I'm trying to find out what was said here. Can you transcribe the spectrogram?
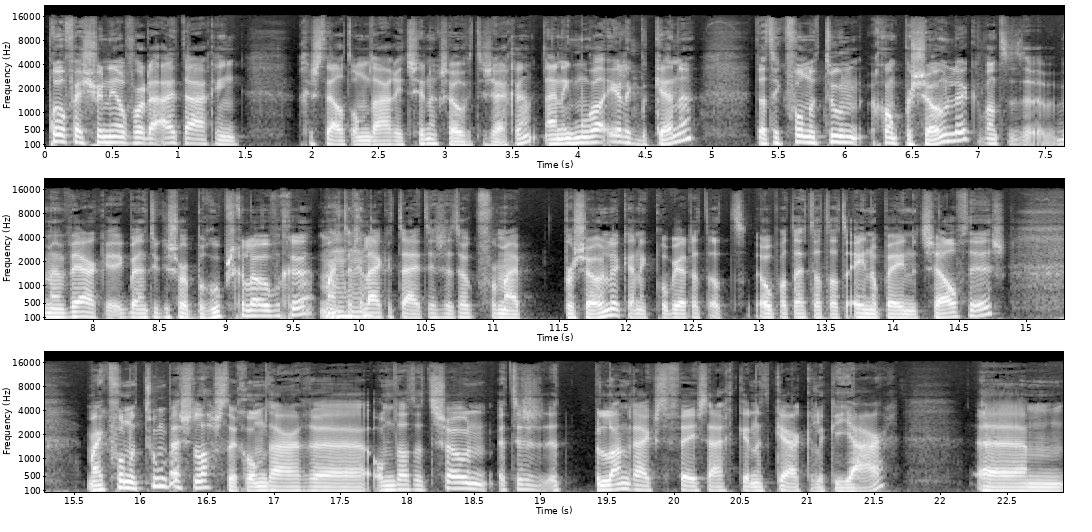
professioneel voor de uitdaging gesteld... om daar iets zinnigs over te zeggen. En ik moet wel eerlijk bekennen dat ik vond het toen gewoon persoonlijk... want het, eh, mijn werk, ik ben natuurlijk een soort beroepsgelovige... maar Mhm. tegelijkertijd is het ook voor mij persoonlijk... en ik probeer dat, dat hoop altijd dat dat één op één hetzelfde is. Maar ik vond het toen best lastig, om daar, eh, omdat het zo'n... het is het belangrijkste feest eigenlijk in het kerkelijke jaar... Ehm,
